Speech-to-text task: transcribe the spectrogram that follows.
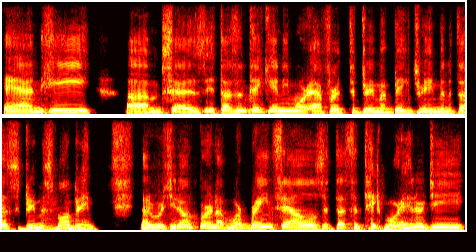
And he um, says it doesn't take any more effort to dream a big dream than it does to dream a small mm-hmm. dream. In other words, you don't burn up more brain cells. It doesn't take more energy. You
